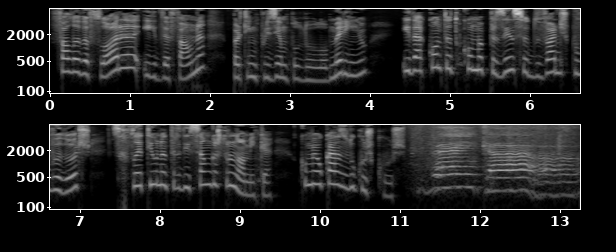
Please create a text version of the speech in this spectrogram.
fala da flora e da fauna, partindo, por exemplo, do lobo marinho, e dá conta de como a presença de vários povoadores se refletiu na tradição gastronómica, como é o caso do cuscuz. Vem cá,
